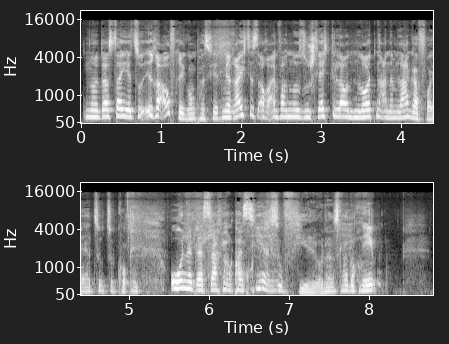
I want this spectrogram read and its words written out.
nur dass da jetzt so irre Aufregung passiert. Mir reicht es auch einfach nur so schlecht gelaunten Leuten an einem Lagerfeuer zuzugucken, ohne dass Sachen Auch passieren. nicht so viel, oder? Es war doch. Nee,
